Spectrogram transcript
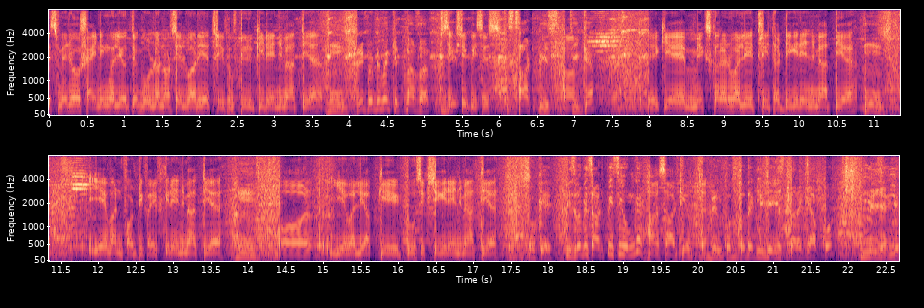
इसमें जो शाइनिंग वाली होती है गोल्डन और सिल्वर ये थ्री फिफ्टी की रेंज में आती है। थ्री फिफ्टी में कितना सर सिक्सटी पीसेस साठ पीस हाँ। ठीक है। एक ये मिक्स कलर वाली थ्री थर्टी की रेंज में आती है। ये 145 की रेंज में आती है। और ये वाली आपकी 260 की रेंज में आती है। ओके इसमें भी साठ पीस ही होंगे? हाँ साठ ही होते हैं। बिल्कुल तो देख लीजिए इस तरह के आपको मिल जाएँगे।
